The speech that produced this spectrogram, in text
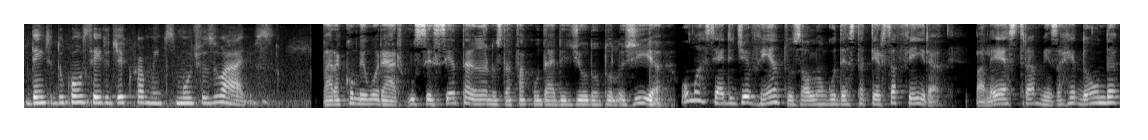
dentro do conceito de equipamentos multiusuários. Para comemorar os 60 anos da Faculdade de Odontologia, uma série de eventos ao longo desta terça-feira palestra, mesa redonda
